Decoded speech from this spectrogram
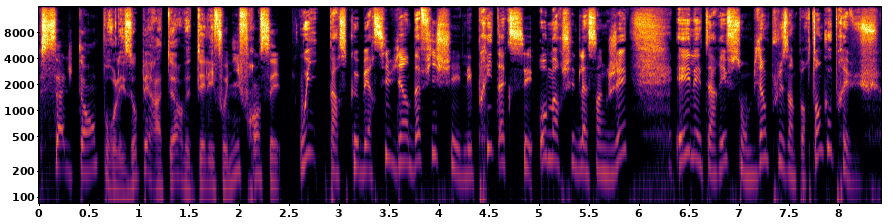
sale temps pour les opérateurs de téléphonie français. Parce que Bercy vient d'afficher les prix d'accès au marché de la 5G et les tarifs sont bien plus importants que prévu.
